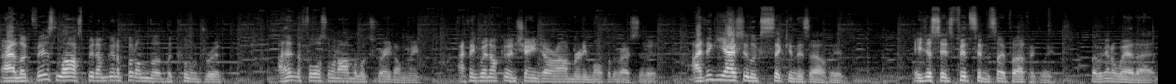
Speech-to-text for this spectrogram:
Alright, look, for this last bit, I'm gonna put on the, the cool drip. I think the Forsworn armor looks great on me. I think we're not gonna change our armor anymore for the rest of it. I think he actually looks sick in this outfit. It just, it fits him so perfectly. So we're gonna wear that.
